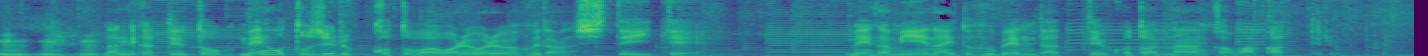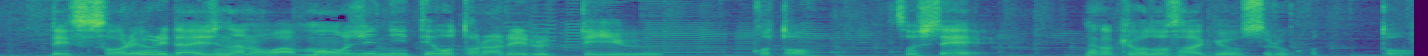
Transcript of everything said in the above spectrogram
なんでかっていうと目を閉じることは我々は普段していて目が見えないと不便だっていうことはなんか分かってる。でそれより大事なのは盲人に手を取られるっていうことそしてなんか共同作業すること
